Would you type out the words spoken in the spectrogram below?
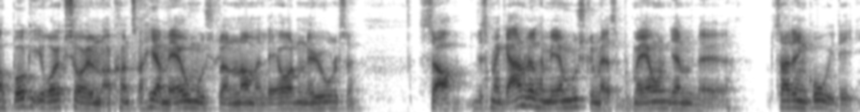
at bukke i rygsøjlen og kontrahere mavemusklerne, når man laver den øvelse. Så hvis man gerne vil have mere muskelmasse på maven, jamen, øh, så er det en god idé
